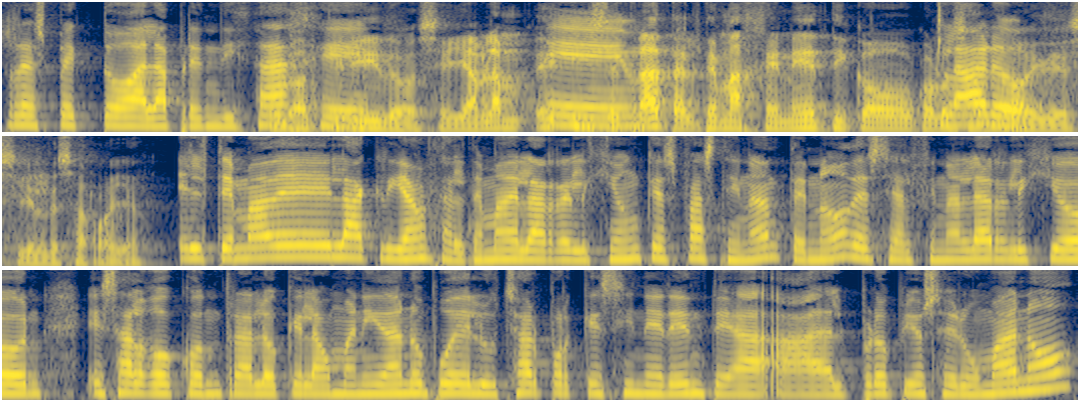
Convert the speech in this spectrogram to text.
respecto al Lo aprendizaje. adquirido, sí, y, hablan, eh, y se Eh, trata el tema genético con claro. los androides y el desarrollo. El tema de la crianza, el tema de la religión, que es fascinante, ¿no? De si al final la religión es algo contra lo que la humanidad no puede luchar porque es inherente al propio ser humano,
